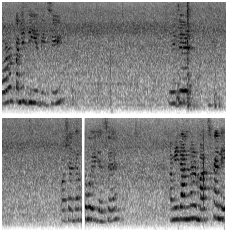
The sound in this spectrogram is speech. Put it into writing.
গরম পানি দিয়ে দিয়েছি। এই যে কষানো হয়ে গেছে। আমি রান্নার মাঝখানে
